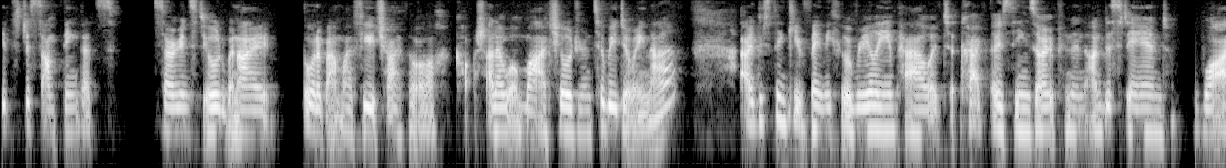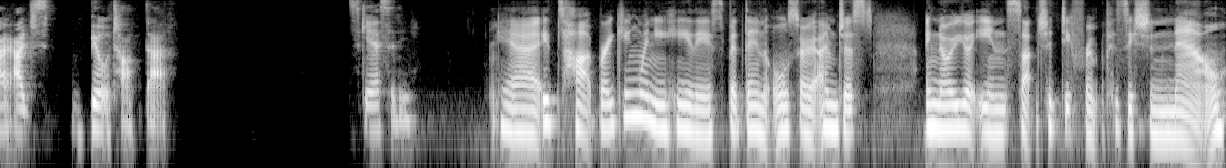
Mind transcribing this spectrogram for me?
It's just something that's so instilled when I thought about my future. I thought, oh gosh, I don't want my children to be doing that. I just think it made me feel really empowered to crack those things open and understand why I just built up that scarcity. Yeah, it's heartbreaking when you hear this, but then also I'm just, I know you're in such a different position now.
